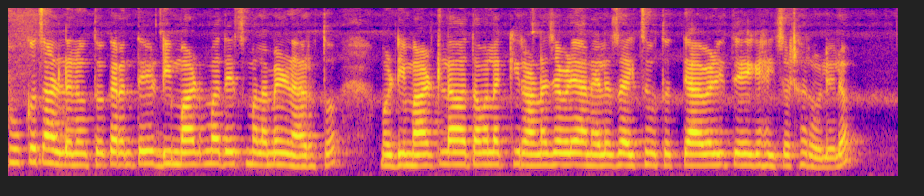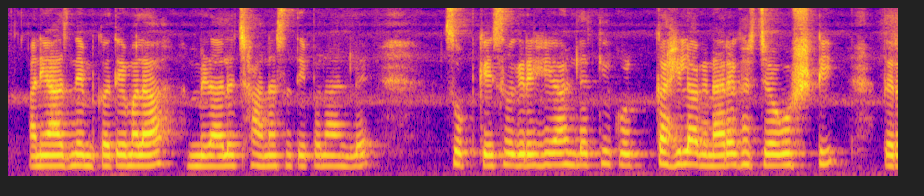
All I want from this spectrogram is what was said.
हुकच आणलं नव्हतं कारण ते डीमार्टमध्येच मला मिळणार होतं. मग डीमार्टला आता मला किराणा ज्यावेळी आणायला जायचं होतं त्यावेळी ते घ्यायचं ठरवलेलं. आणि आज नेमकं ते मला मिळालं छान असं ते पण आणलं आहे सोपकेस वगैरे हे आणलेत किरकोळ काही लागणाऱ्या घरच्या गोष्टी. तर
